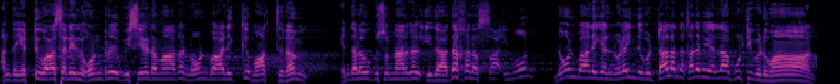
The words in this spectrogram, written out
அந்த எட்டு வாசலில் ஒன்று விசேடமாக நோன்பாளிக்கு மாத்திரம். எந்த அளவுக்கு சொன்னார்கள்? இது அதஹல சாயிமோன். நோன்பாளிகள் நுழைந்து விட்டால் அந்த கதவை எல்லாம் பூட்டி விடுவான்.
